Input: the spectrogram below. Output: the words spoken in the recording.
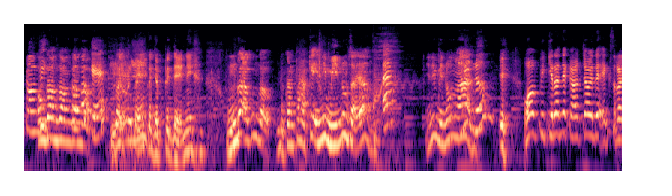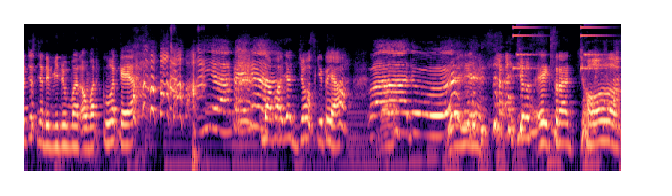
Oh, enggak enggak enggak enggak. pakai? Enggak itu kayaknya kejepit deh ini. Enggak aku enggak bukan pakai ini minum sayang. Eh, Ini minuman. Minum? Ih, wah pikirannya kacau deh extra jos jadi minuman obat kuat kayak iya kayaknya. namanya jos gitu ya. Waduh. Ini, ini. Sangat jos. Extra jos.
